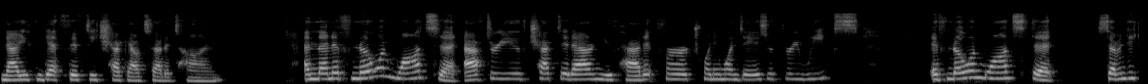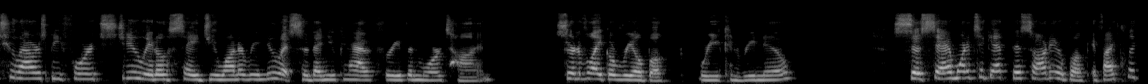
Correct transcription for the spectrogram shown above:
now you can get 50 checkouts at a time. And then if no one wants it after you've checked it out and you've had it for 21 days or three weeks, if no one wants it 72 hours before it's due, it'll say, do you want to renew it? So then you can have it for even more time. Sort of like a real book where you can renew. So say I wanted to get this audiobook. If I click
